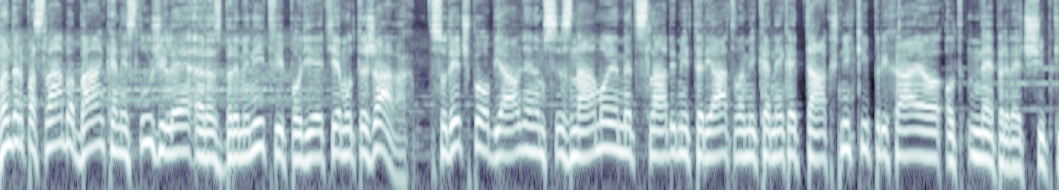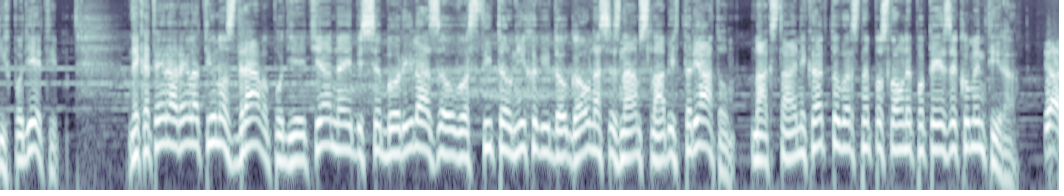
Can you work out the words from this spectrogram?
Vendar pa slaba banka ne služi le razbremenitvi podjetjem v težavah. Sodeč po objavljenem seznamu je med slabimi terjatvami kar nekaj takšnih, ki prihajajo od ne preveč šibkih podjetij. Nekatera relativno zdrava podjetja naj bi se borila za uvrstitev njihovih dolgov na seznam slabih terjatov. Max Tajnikar to vrstne poslovne poteze komentira. Ja,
